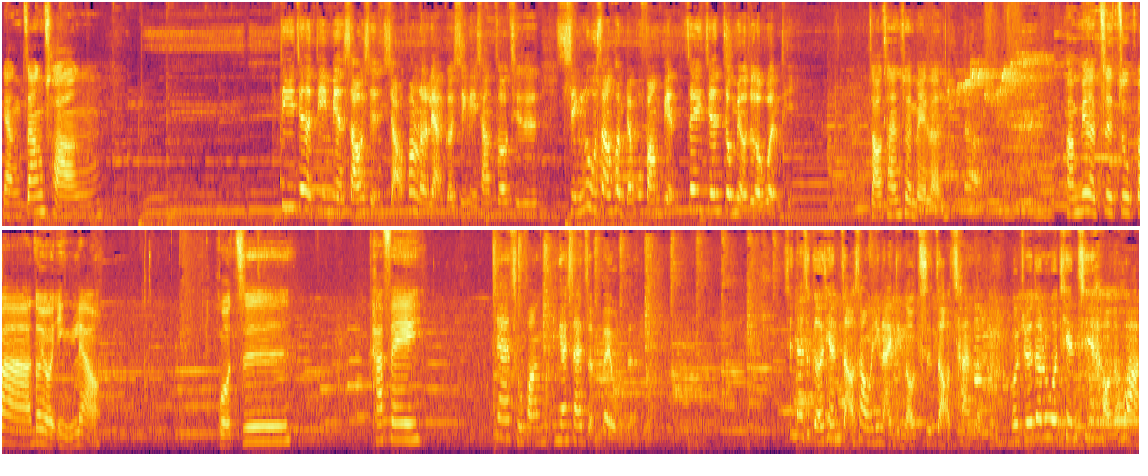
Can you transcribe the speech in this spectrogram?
两张床，第一间的地面稍显小，放了两个行李箱之后，其实行路上会比较不方便。这一间就没有这个问题。早餐睡美人，旁边的自助吧都有饮料、果汁、咖啡。现在厨房应该是在准备我们的。现在是隔天早上，我已经来顶楼吃早餐了。我觉得如果天气好的话，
